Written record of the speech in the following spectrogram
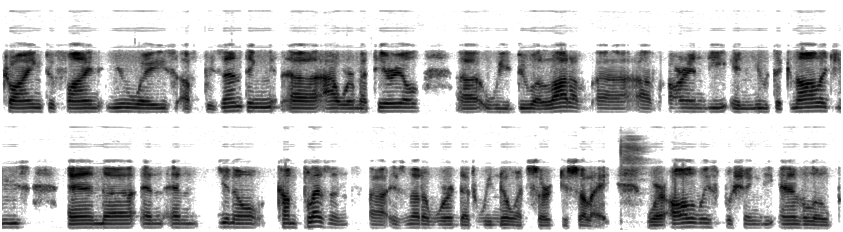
trying to find new ways of presenting uh, our material. Uh, we do a lot of, uh, of R&D in new technologies, and and and you know, complaisant uh, is not a word that we know at Cirque du Soleil. We're always pushing the envelope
